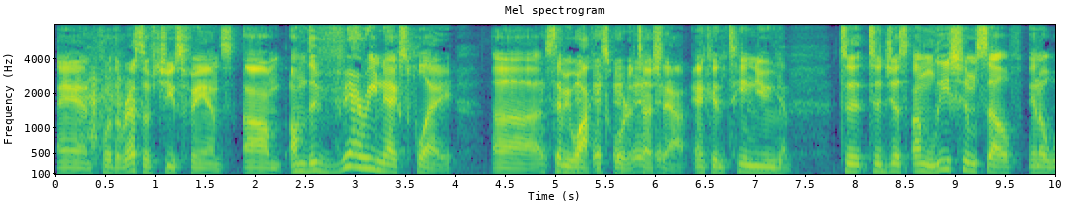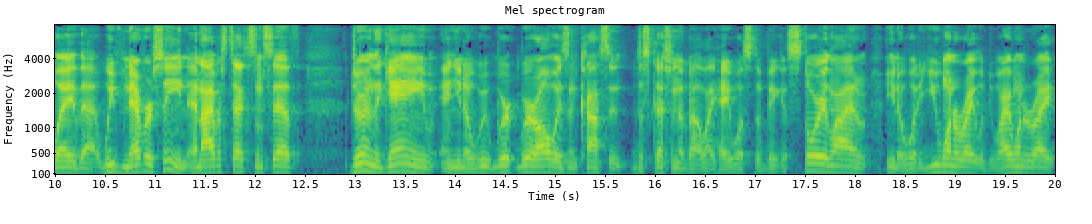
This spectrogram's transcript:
and for the rest of Chiefs fans, um, on the very next play, uh, Sammy Watkins scored a touchdown and continued to to just unleash himself in a way that we've never seen. And I was texting Seth during the game, and you know we, we're we're always in constant discussion about like, hey, what's the biggest storyline? You know, what do you want to write? What do I want to write?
